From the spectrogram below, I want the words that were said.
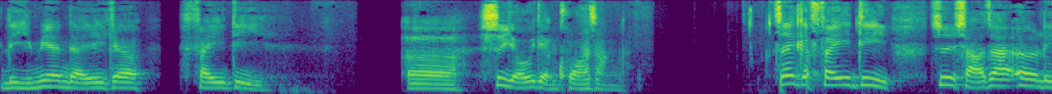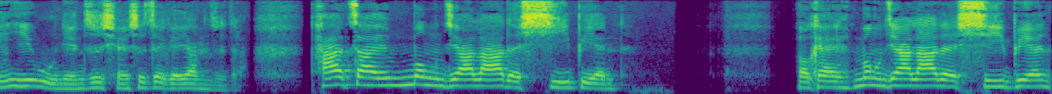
里面的一个飞地，呃，是有一点夸张了。这个飞地至少在二零一五年之前是这个样子的。它在孟加拉的西边，OK，孟加拉的西边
